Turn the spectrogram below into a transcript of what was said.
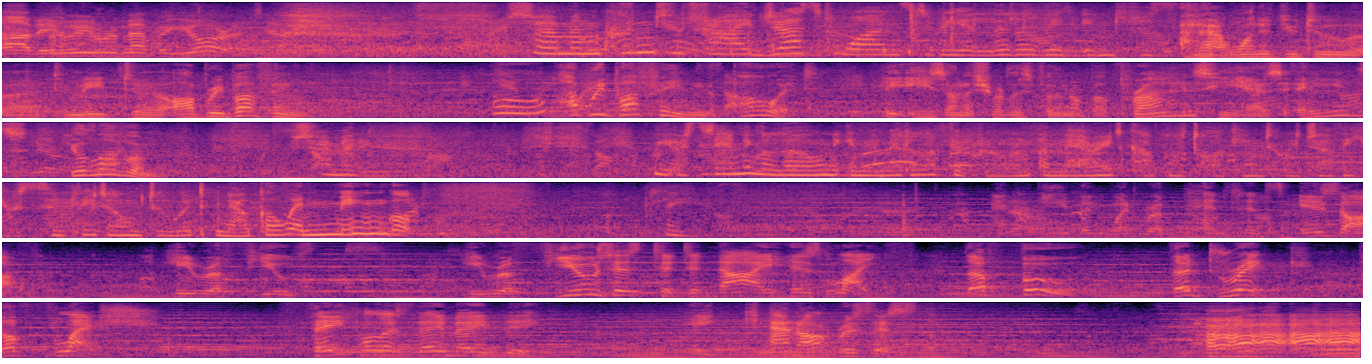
Bobby, we remember your attack. Sherman, couldn't you try just once to be a little bit interesting? I wanted you to uh, to meet uh, Aubrey Buffing. Who? Aubrey Buffing, the poet. He, he's on the short list for the Nobel Prize. He has AIDS. You'll love him. Sherman, we are standing alone in the middle of the room, a married couple talking to each other. You simply don't do it. Now go and mingle. Please. And even when repentance is offered, he refuses. He refuses to deny his life, the food, the drink, the flesh. Faithful as they may be, he cannot resist them.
